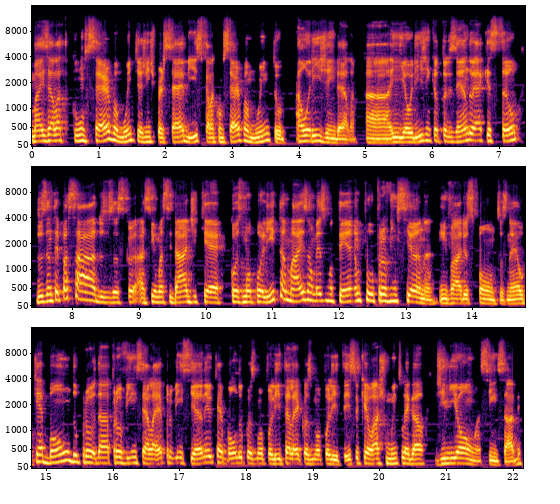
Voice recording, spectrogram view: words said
mas ela conserva muito, e a gente percebe isso, que ela conserva muito a origem dela. Ah, e a origem que eu tô dizendo é a questão dos antepassados, as assim, uma cidade que é cosmopolita, mas ao mesmo tempo provinciana em vários pontos, né? O que é bom do, da província, ela é provinciana, e o que é bom do cosmopolita, ela é cosmopolita. Isso que eu acho muito legal de Lyon, assim, sabe?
